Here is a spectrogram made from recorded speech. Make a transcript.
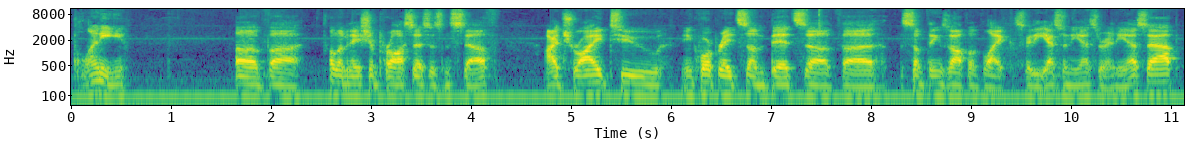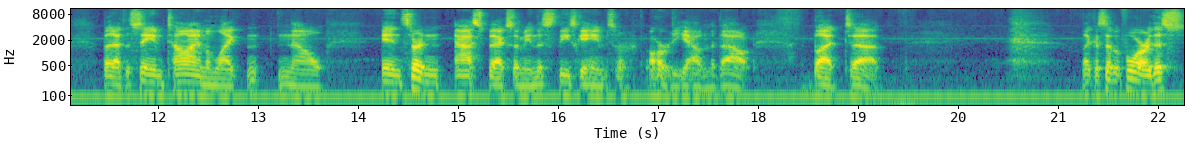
plenty of uh, elimination processes and stuff. I tried to incorporate some bits of uh, some things off of like say the SNES or NES app, but at the same time, I'm like, no. In certain aspects, I mean, this these games are already out and about, but uh, like I said before, this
